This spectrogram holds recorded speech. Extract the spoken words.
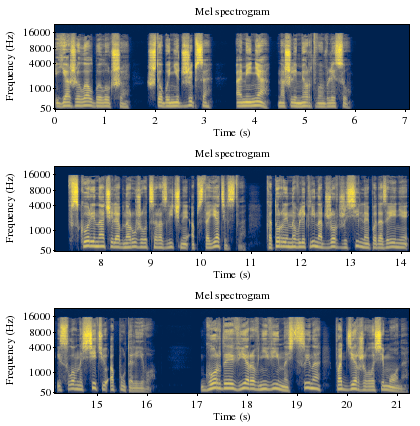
«Я желал бы лучше чтобы не Джипса, а меня нашли мертвым в лесу. Вскоре начали обнаруживаться различные обстоятельства, которые навлекли на Джорджа сильное подозрение и словно сетью опутали его. Гордая вера в невинность сына поддерживала Симона,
